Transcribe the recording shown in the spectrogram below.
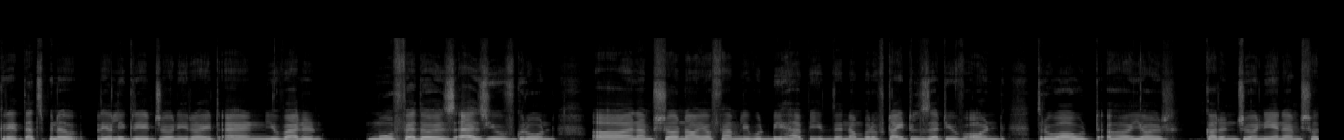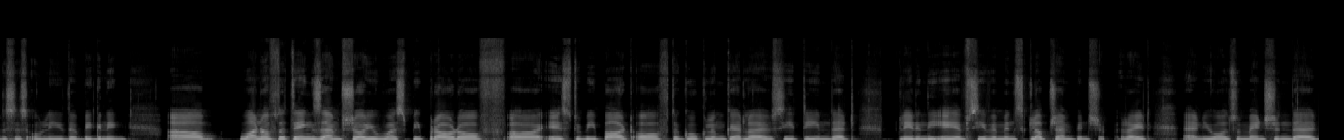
Great. That's been a really great journey, right? And you've added more feathers as you've grown. Uh, and I'm sure now your family would be happy. The number of titles that you've earned throughout uh, your current journey. And I'm sure this is only the beginning. Um, one of the things I'm sure you must be proud of uh, is to be part of the Gokulam Kerala FC team that played in the AFC Women's Club Championship, right? And you also mentioned that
